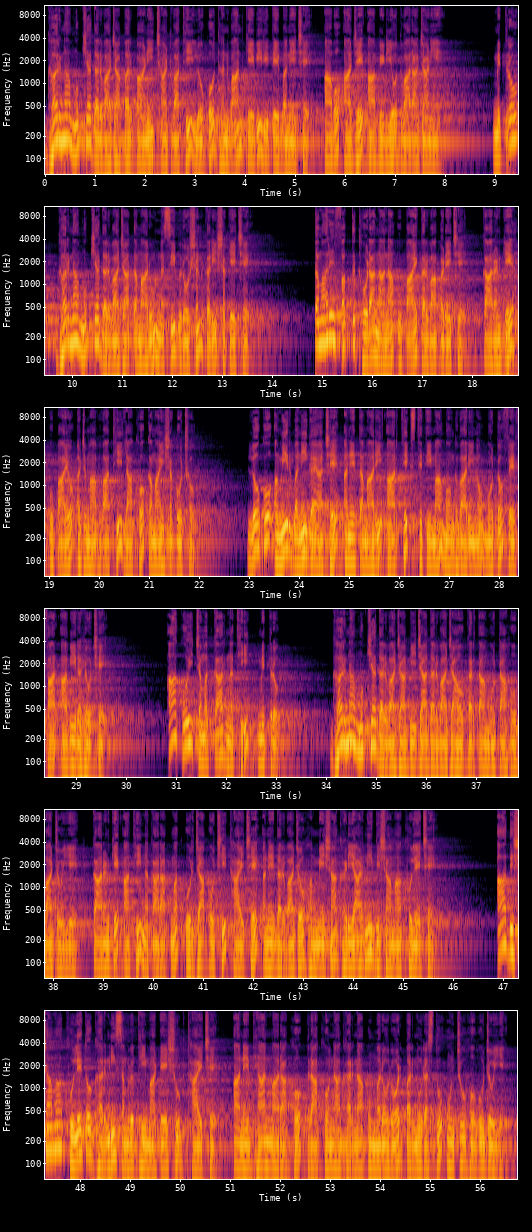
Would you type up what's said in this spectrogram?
ઘરના મુખ્ય દરવાજા પર પાણી છાંટવાથી લોકો ધનવાન કેવી રીતે બને છે, આવો આજે આ વિડિયો દ્વારા જાણીએ. મિત્રો, ઘરના મુખ્ય દરવાજા તમારું નસીબ રોશન કરી શકે છે. તમારે ફક્ત થોડા નાના ઉપાય કરવા પડે છે, કારણ કે ઉપાયો અજમાવવાથી લાખો કમાઈ શકો છો. લોકો અમીર બની ગયા છે અને તમારી આર્થિક સ્થિતિમાં મોંઘવારીનો મોટો ફેરફાર આવી રહ્યો છે. આ કોઈ ચમત્કાર નથી, મિત્રો. ઘરના મુખ્ય દરવાજા બીજા દરવાજાઓ કરતાં મોટા હોવા જોઈએ, કારણ કે આથી નકારાત્મક ઊર્જા ઓછી થાય છે અને દરવાજો હંમેશા ઘડિયાળની દિશામાં ખુલે છે. આ દિશામાં ખુલે તો ઘરની સમૃદ્ધિ માટે શુભ થાય છે. આને ધ્યાનમાં રાખો, રાખોના ઘરના ઉંમરો રોડ પરનું રસ્તું ઊંચું હોવું જોઈએ.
